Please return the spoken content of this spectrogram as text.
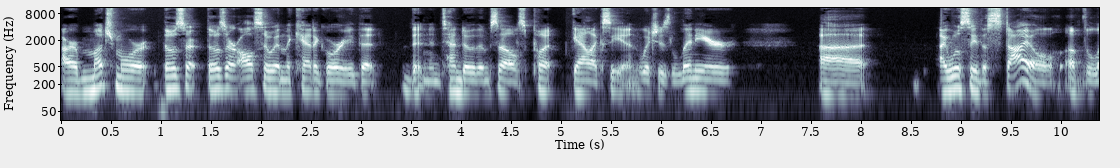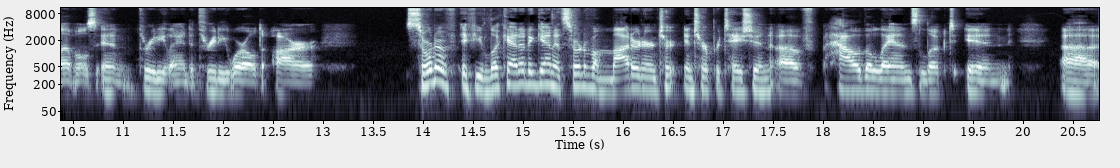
are much more those are those are also in the category that that Nintendo themselves put Galaxy in, which is linear uh I will say the style of the levels in 3D Land and 3D World are sort of if you look at it again it's sort of a modern inter- interpretation of how the lands looked in uh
